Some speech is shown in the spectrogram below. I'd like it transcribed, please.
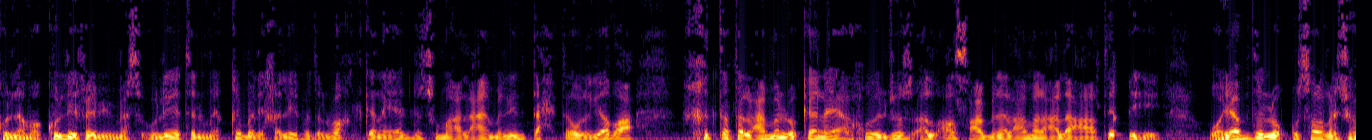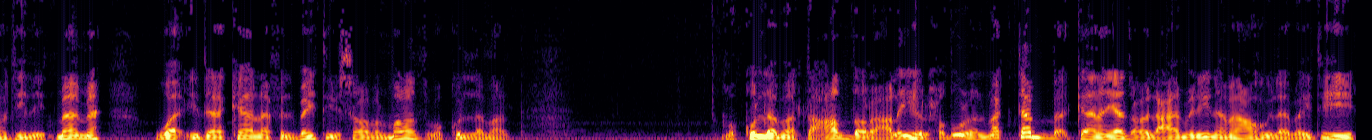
كلما كلف بمسؤولية من قبل خليفة الوقت كان يجلس مع العاملين تحته ليضع خطة العمل وكان يأخذ الجزء الأصعب من العمل على عاتقه ويبذل قصارى جهده لإتمامه. وإذا كان في البيت بسبب المرض وكلما وكلما تعذر عليه الحضور المكتب كان يدعو العاملين معه إلى بيته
